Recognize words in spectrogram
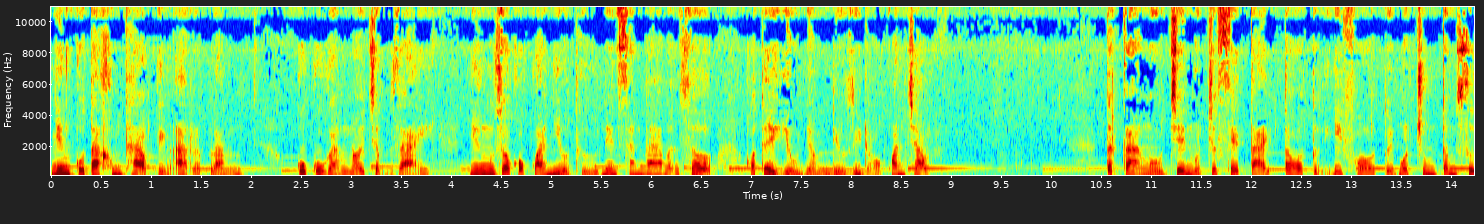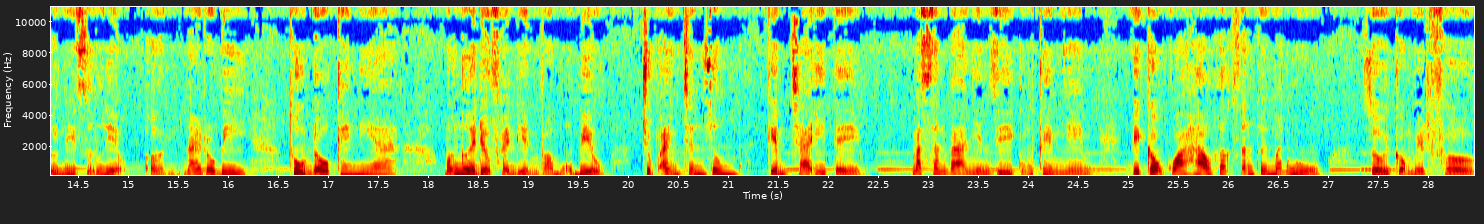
Nhưng cô ta không thảo tiếng Ả Rập lắm. Cô cố gắng nói chậm rãi Nhưng do có quá nhiều thứ nên Sanva vẫn sợ Có thể hiểu nhầm điều gì đó quan trọng Tất cả ngồi trên một chiếc xe tải to từ e Ifo tới một trung tâm xử lý dữ liệu ở Nairobi, thủ đô Kenya. Mỗi người đều phải điền vào mẫu biểu, chụp ảnh chân dung, kiểm tra y tế. Mắt Sanva nhìn gì cũng kèm nhèm vì cậu quá háo hức dẫn tới mất ngủ. Rồi cậu mệt phờ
